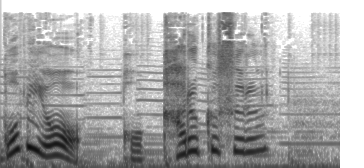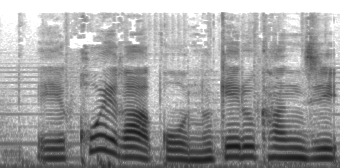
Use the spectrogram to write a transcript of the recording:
語尾をこう軽くする、えー、声がこう抜ける感じ、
